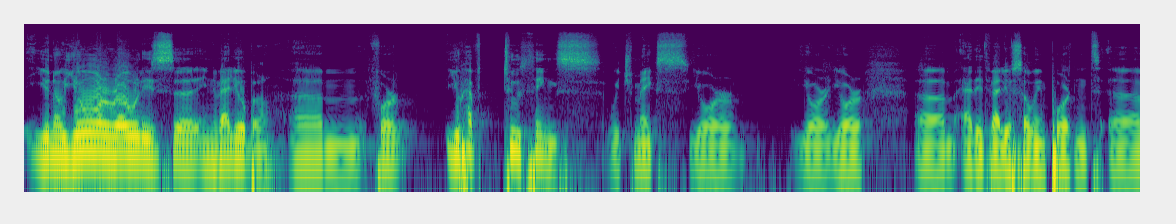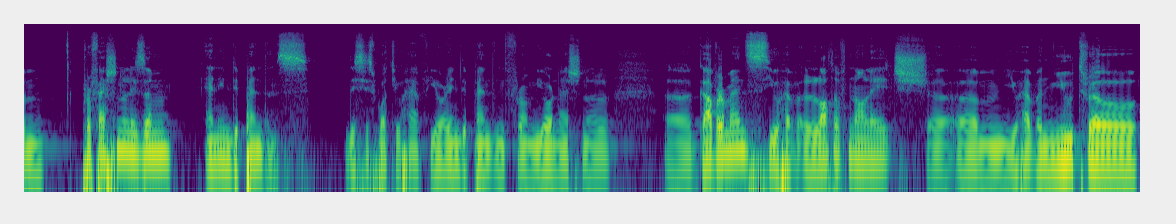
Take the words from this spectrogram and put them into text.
you know, your role is uh, invaluable. Um, for you have two things which makes your your your um, added value so important: um, professionalism and independence. This is what you have. You are independent from your national uh, governments. You have a lot of knowledge. Uh, um, you have a neutral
